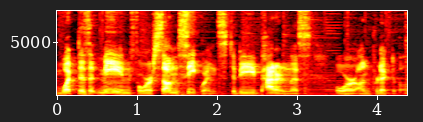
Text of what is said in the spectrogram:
What does it mean for some sequence to be patternless or unpredictable?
